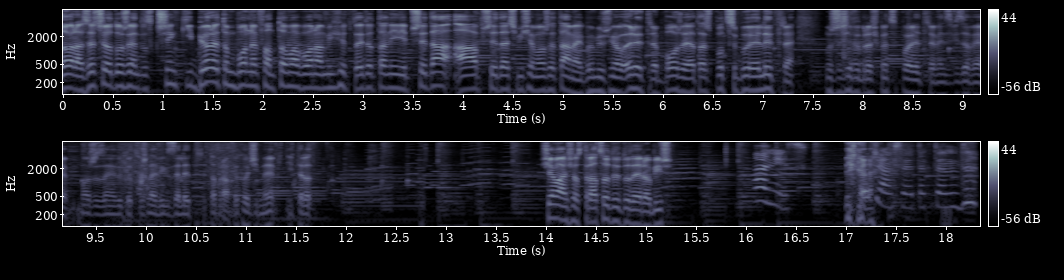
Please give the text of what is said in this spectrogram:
Dobra, rzeczy odłożyłem do skrzynki, biorę tą błonę fantoma, bo ona mi się tutaj totalnie nie przyda, a przydać mi się może tam, jakbym już miał elytrę. Boże, ja też potrzebuję elytrę. Muszę się wybrać w końcu po elytrę, więc widzowie, może za niedługo też lewiek z elytry. Dobra, wychodzimy i teraz... Siema siostra, co ty tutaj robisz? A nic. Chodziłam sobie tak tędy.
